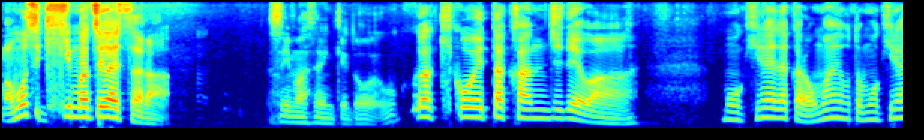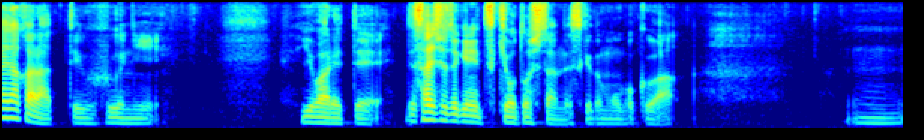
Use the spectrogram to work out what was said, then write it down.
まあ、もし聞き間違えてたら、すいませんけど、僕が聞こえた感じでは、もう嫌いだから、お前のこともう嫌いだからっていう風に言われて、で、最終的に突き落としたんですけども、僕は。うん。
